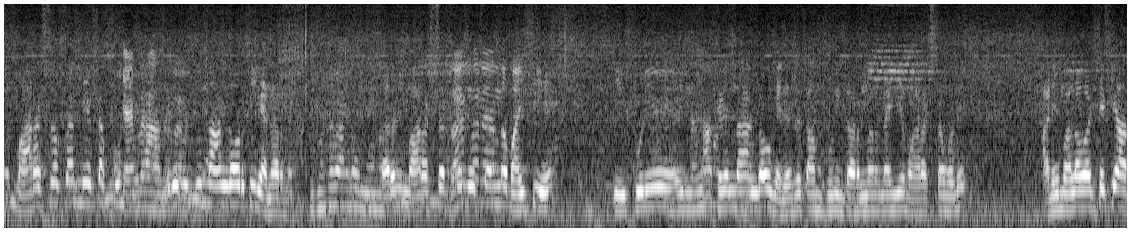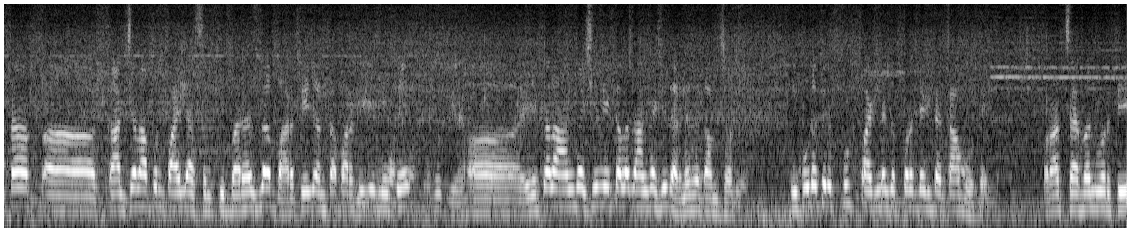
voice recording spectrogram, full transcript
पण महाराष्ट्राचा नेता कोण? अंगावरती घेणार नाही. कारण महाराष्ट्रातल्या नेत्यांना माहिती आहे की कुणी ठाकरेंना अंगावर घेण्याचं काम कुणी करणार नाही आहे महाराष्ट्रामध्ये. आणि मला वाटतं की आता कालच्याला आपण पाहिलं असेल की बऱ्याचदा भारतीय जनता पार्टीचे नेते एकाला अंगाशी आणि एकाला अंगाशी धरण्याचं काम चालू आहे. हे कुठेतरी फूट पाडण्याचं परत एकदा काम होते राज साहेबांवरती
